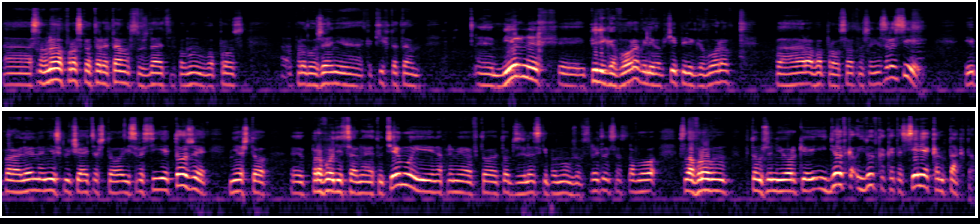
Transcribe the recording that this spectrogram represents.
А основной вопрос, который там обсуждается, по-моему, вопрос продолжения каких-то там э, мирных э, переговоров или вообще переговоров по вопросу отношений с Россией. И параллельно не исключается, что и с Россией тоже нечто э, проводится на эту тему. И, например, в то, тот же Зеленский, по-моему, уже встретился с, Лавро, с Лавровым в том же Нью-Йорке. Идет, идут какая-то серия контактов.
